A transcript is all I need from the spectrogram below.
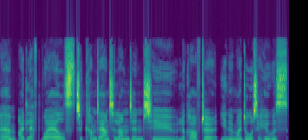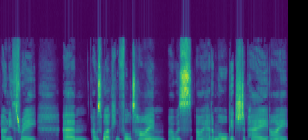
Um, I'd left Wales to come down to London to look after, you know, my daughter who was only three. Um, I was working full time. I was I had a mortgage to pay. I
